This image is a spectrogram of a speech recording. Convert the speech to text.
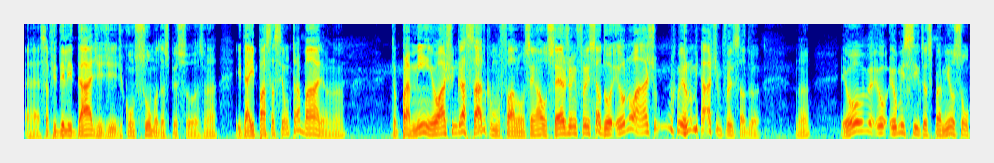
é, essa fidelidade de, de consumo das pessoas, né? E daí passa a ser um trabalho, né? Então, para mim, eu acho engraçado como falam assim, ah, o Sérgio é um influenciador. Eu não acho, eu não me acho influenciador, né? Eu, eu, eu me sinto, assim, para mim, eu sou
